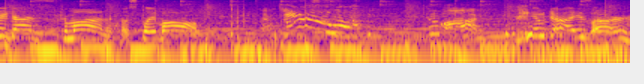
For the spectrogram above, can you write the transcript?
Okay, guys, come on, let's play ball. Ow! Come on. You guys are.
